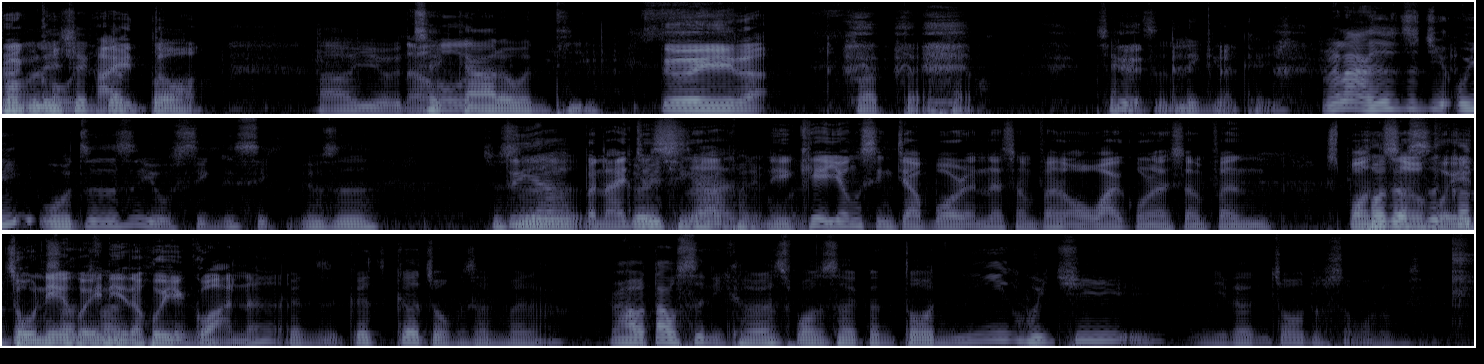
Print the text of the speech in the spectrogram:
工作人口，population 太更多。多。，然后又有然 check 后 out 的问题。对了这样子另一个可以。原来是这句，喂，我真的是有醒醒，就是就是对呀、本来就是啊你可以用新加坡人的身份或外国人的身份或者是各种 donate 身回你的会馆呢、跟各各种身份啊。然后到时你可能 sponsor 更多，你一回去你能做的什么东西？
